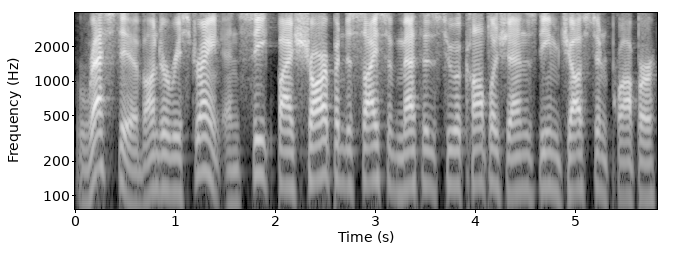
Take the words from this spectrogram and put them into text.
restive under restraint and seek by sharp and decisive methods to accomplish ends deemed just and proper,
